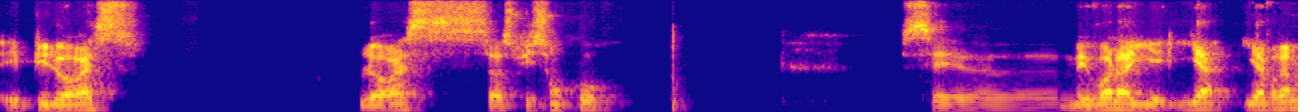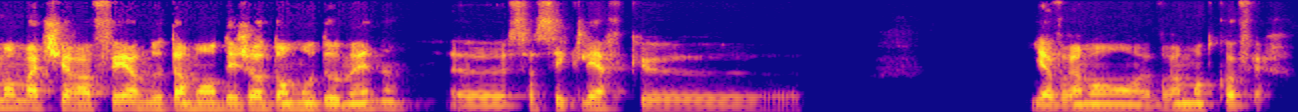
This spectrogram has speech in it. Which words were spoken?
Et puis le reste, le reste, ça suit son cours. Euh, mais voilà, il y, a, y, a vraiment matière à faire, notamment déjà dans mon domaine. Euh, ça, c'est clair que il y a vraiment, vraiment de quoi faire.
